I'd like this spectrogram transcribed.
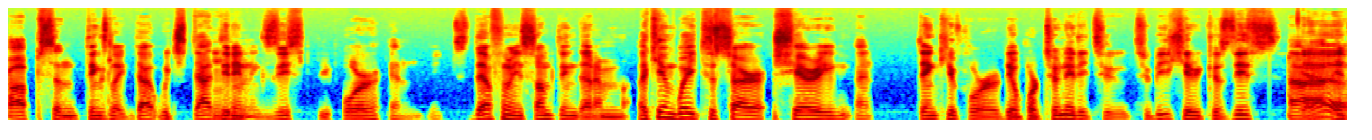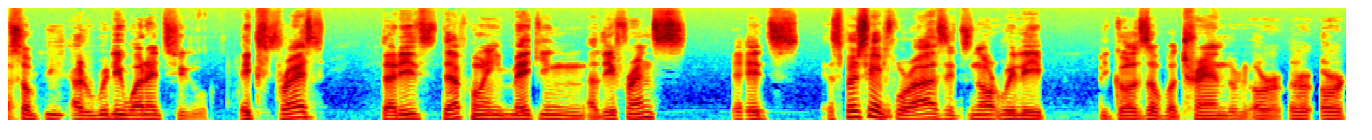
crops and things like that, which that mm-hmm. didn't exist before. And it's definitely something that I'm, I can't wait to start sharing. And thank you for the opportunity to, to be here because this, uh, yeah. it's something I really wanted to express that it's definitely making a difference. It's, especially for us, it's not really because of a trend or, or, or, or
